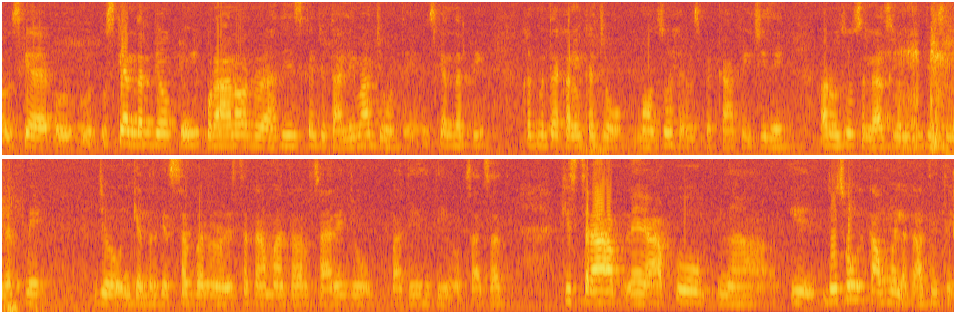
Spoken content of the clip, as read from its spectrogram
उसके उसके अंदर जो क्योंकि कुरान और हदीस के जो तालीमात जो होते हैं उसके अंदर भी खदमत खल का जो मौजू है उस पर काफ़ी चीज़ें और वसल्लम की जो सीरत में जो उनके अंदर के सब्र और इस्तकामत और सारे जो बातें थी और साथ साथ किस तरह अपने आप को दूसरों के काम में लगाते थे।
